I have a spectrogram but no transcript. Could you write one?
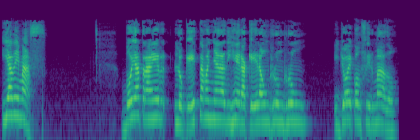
Y además, voy a traer lo que esta mañana dijera que era un run run, y yo he confirmado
